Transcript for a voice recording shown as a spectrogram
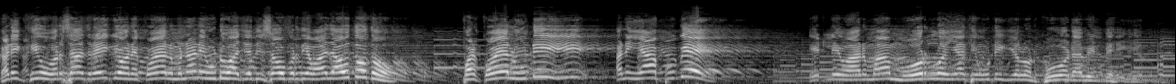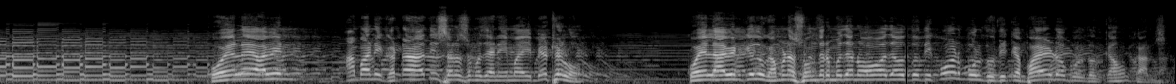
ઘડીક થયું વરસાદ રહી ગયો અને કોયલ મનાણી ઉડવા જેથી સૌ પરથી અવાજ આવતો હતો. પણ કોયલ ઉડી અને અહીંયા પૂગે. એટલી વારમાં મોરલો અહીંયાથી ઉડી ગયેલો ને ઘોડ આવીને બેસી ગયો. કોયલે આવીને આંબાની ઘટા હતી, સરસ મજાની, એમાં એ બેઠેલો. કોયલે આવીને કીધું કે હમણાં સુંદર મજાનો અવાજ આવતો હતી, કોણ બોલતું હતી? કે ભાઈડો બોલતો. કે શું કામ છે?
